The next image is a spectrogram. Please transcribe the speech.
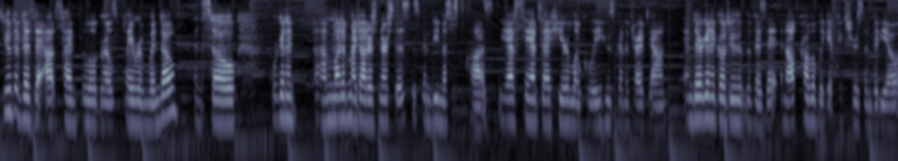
do the visit outside the little girl's playroom window. And so we're going to um, one of my daughter's nurses is going to be mrs claus. We have santa here locally who's going to drive down and they're going to go do the visit and i'll probably get pictures and video.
